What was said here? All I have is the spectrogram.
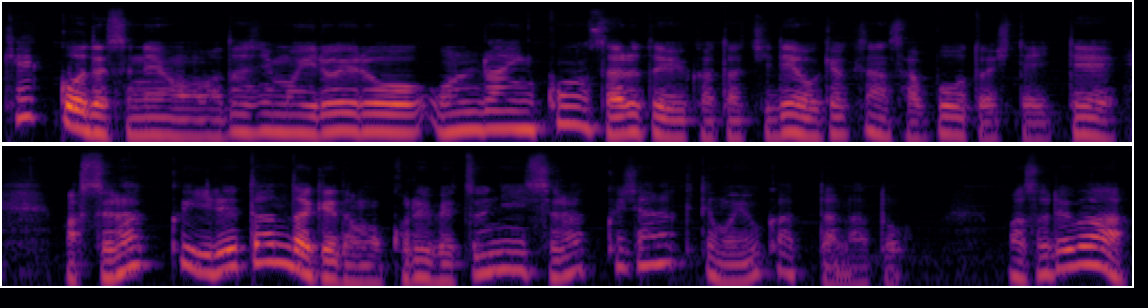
結構ですね私もいろいろオンラインコンサルという形でお客さんサポートしていて、まあ、スラック入れたんだけどもこれ別にスラックじゃなくてもよかったなと、まあ、それは、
